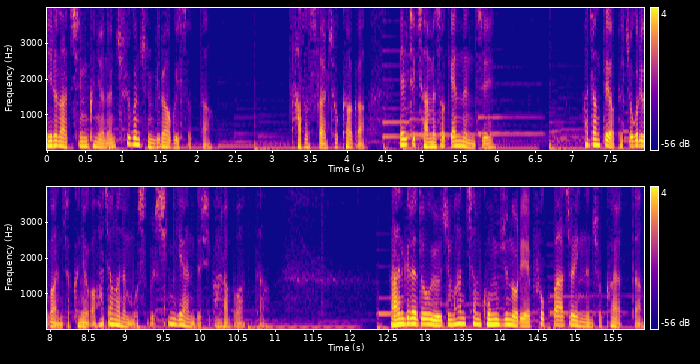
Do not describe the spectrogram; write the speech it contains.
이른 아침 그녀는 출근 준비를 하고 있었다. 다섯 살 조카가 일찍 잠에서 깼는지 화장대 옆에 쪼그리고 앉아 그녀가 화장하는 모습을 신기한 듯이 바라보았다. 안 그래도 요즘 한참 공주놀이에 푹 빠져있는 조카였다.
